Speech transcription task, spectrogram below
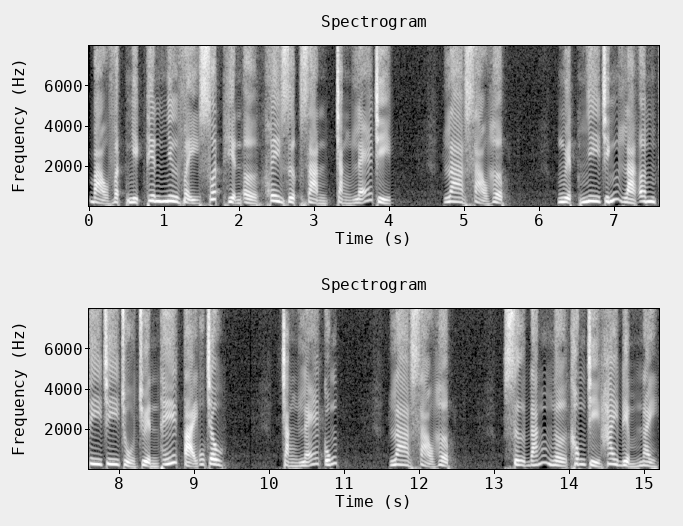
Bảo vật nhịp thiên như vậy xuất hiện ở khê dược giản chẳng lẽ chỉ là xảo hợp. Nguyệt Nhi chính là âm ti chi chủ chuyển thế tại U Châu. Chẳng lẽ cũng là xảo hợp. Sự đáng ngờ không chỉ hai điểm này.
